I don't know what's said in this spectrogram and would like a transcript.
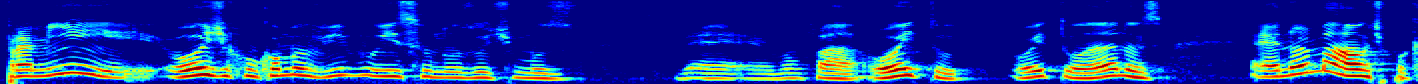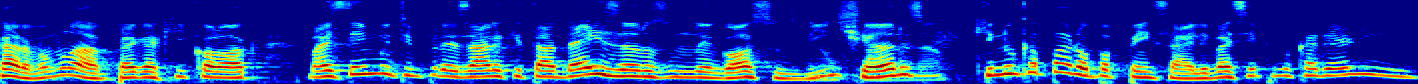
pra mim, hoje, com como eu vivo isso nos últimos, é, vamos falar, oito, oito anos, é normal. Tipo, cara, vamos lá, pega aqui e coloca. Mas tem muito empresário que tá 10 anos no negócio, Que não 20 sabe, anos, né? que nunca parou pra pensar. Ele vai sempre no caderninho.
